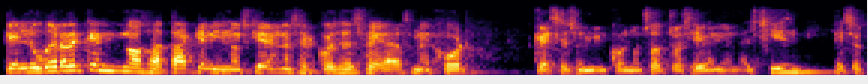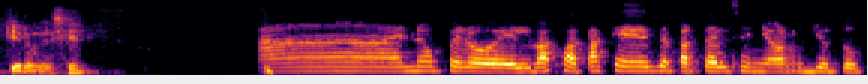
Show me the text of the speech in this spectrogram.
Que en lugar de que nos ataquen y nos quieran hacer cosas feas, mejor que se sumen con nosotros y vengan al chisme. Eso quiero decir. No, pero el bajo ataque es de parte del señor YouTube.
